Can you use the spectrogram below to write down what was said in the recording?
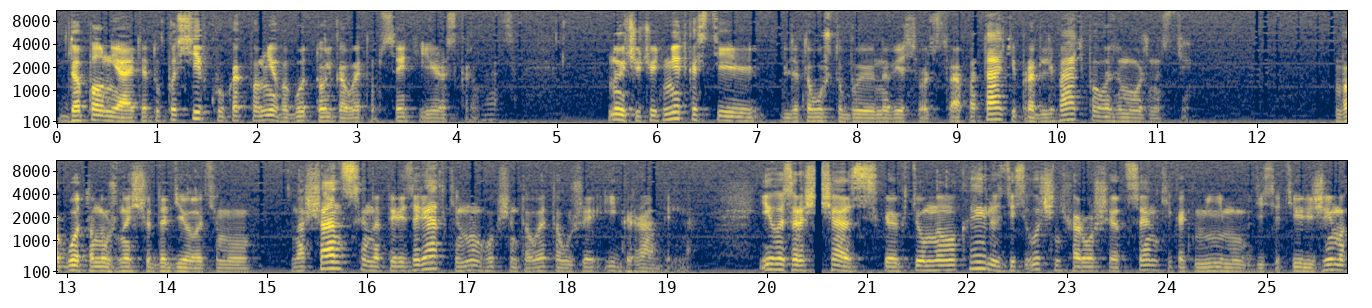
дополняет эту пассивку. Как по мне, Вагот только в этом сете и раскрывается. Ну и чуть-чуть меткости для того, чтобы навесывать штраф атаки, продлевать по возможности. Вагота нужно еще доделать ему на шансы, на перезарядки. Ну, в общем-то, это уже играбельно. И возвращаясь к, к темному Кейлю, здесь очень хорошие оценки, как минимум в 10 режимах,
